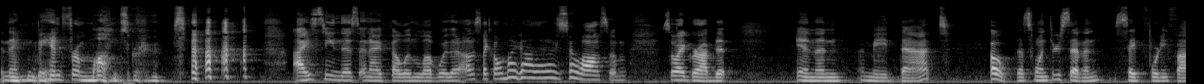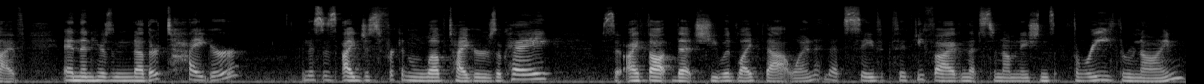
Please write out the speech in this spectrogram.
And then banned from mom's groups. I seen this and I fell in love with it. I was like, oh my God, that is so awesome. So I grabbed it and then I made that. Oh, that's one through seven, save 45. And then here's another tiger. And this is, I just freaking love tigers, okay? So I thought that she would like that one. That's save 55 and that's denominations three through nine.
